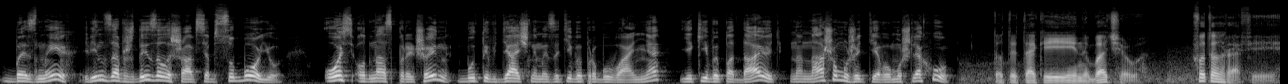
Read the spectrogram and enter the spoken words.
Без них він завжди залишався б собою. Ось одна з причин бути вдячними за ті випробування, які випадають на нашому життєвому шляху. То ти так її не бачив? Фотографії.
